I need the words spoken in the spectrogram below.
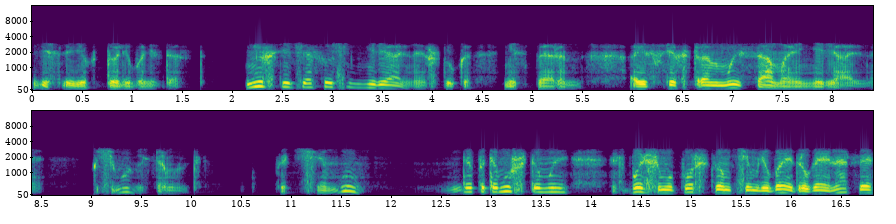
если ее кто-либо издаст. Мир сейчас очень нереальная штука, мисс Перрен, а из всех стран мы самая нереальная. Почему, мистер Монт? Почему? Да потому что мы с большим упорством, чем любая другая нация,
